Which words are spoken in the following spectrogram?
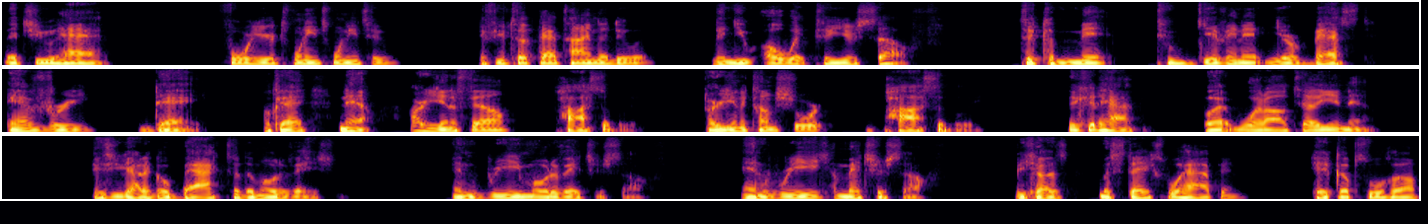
that you had for year 2022, if you took that time to do it, then you owe it to yourself to commit to giving it your best every day. Okay. Now, are you going to fail? Possibly. Are you going to come short? Possibly. It could happen. But what I'll tell you now is you got to go back to the motivation and re-motivate yourself and recommit yourself because mistakes will happen, hiccups will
